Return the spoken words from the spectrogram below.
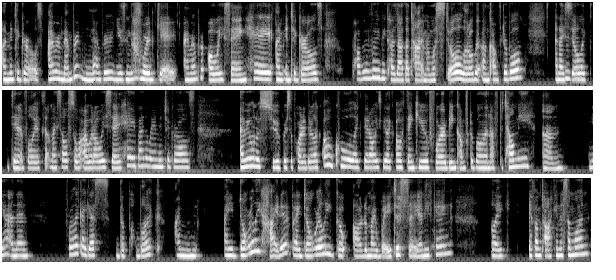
I'm into girls. I remember never using the word gay. I remember always saying, hey, I'm into girls, probably because at that time I was still a little bit uncomfortable and I mm-hmm. still like didn't fully accept myself. So I would always say, hey, by the way, I'm into girls. Everyone was super supportive. They're like, oh, cool. Like they'd always be like, oh, thank you for being comfortable enough to tell me. Um, yeah, and then for like I guess the public, I'm I don't really hide it, but I don't really go out of my way to say anything. Like if I'm talking to someone,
